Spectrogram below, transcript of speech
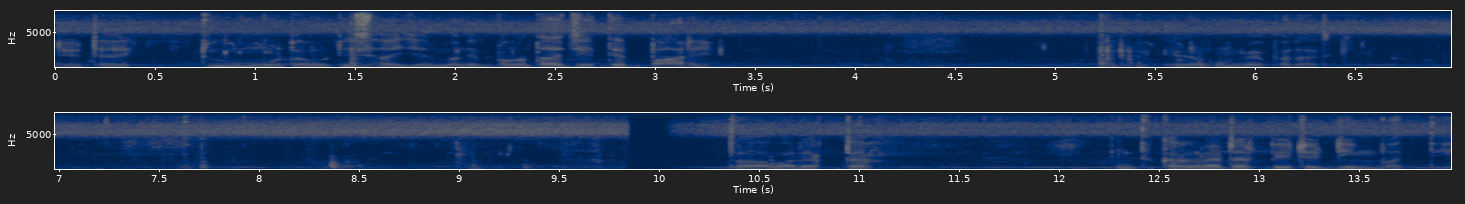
যেটা একটু মোটামুটি সাইজের মানে বাঁধা যেতে পারে। এরকম ব্যাপার আর কি। তো আবার একটা কিন্তু কাঁকড়াটার পেটে ডিম ভর্তি।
